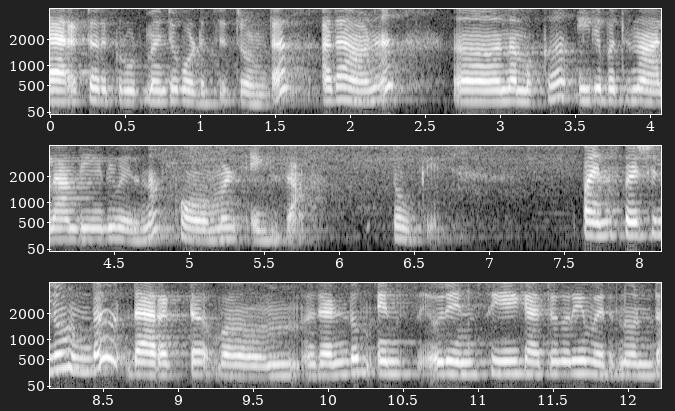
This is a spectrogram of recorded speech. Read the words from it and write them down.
director recruitment കൊടുത്തിട്ടുണ്ട്. അതാണ് നമുക്ക് ഇരുപത്തിനാലാം തീയതി വരുന്ന കോമൺ എക്സാം ഓക്കെ അപ്പോൾ അതിന് സ്പെഷ്യലും ഉണ്ട്. ഡയറക്റ്റ് രണ്ടും എൻ സി ഒരു എൻ സി എ കാറ്റഗറിയും വരുന്നുണ്ട്.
